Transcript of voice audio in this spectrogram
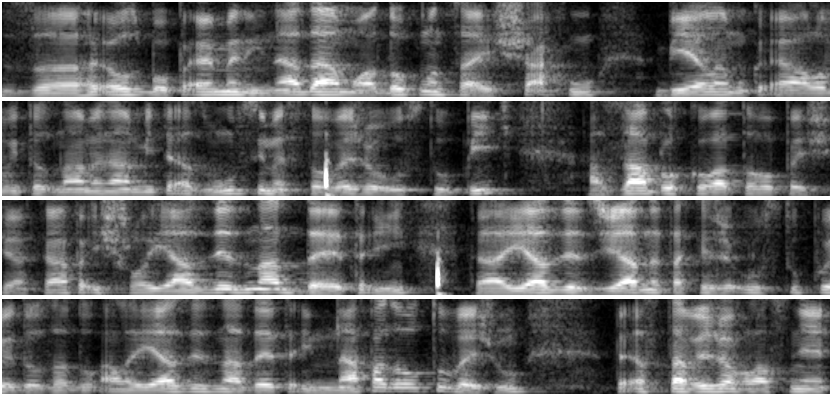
s hrozbou premeny na dámu a dokonca aj šachu bielemu kráľovi, to znamená, my teraz musíme s tou väžou ustúpiť a zablokovať toho pešiaka. Išlo jazdec na D3, teda jazdec žiadne také, že ustupuje dozadu, ale jazdec na D3 napadol tú väžu, teraz tá väža vlastne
